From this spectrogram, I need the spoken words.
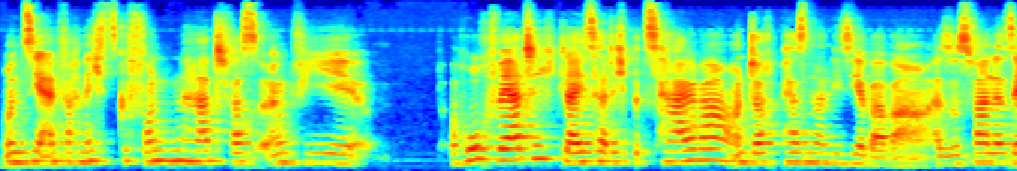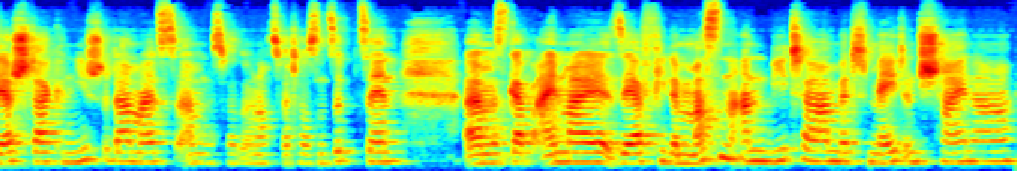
und sie einfach nichts gefunden hat, was irgendwie hochwertig, gleichzeitig bezahlbar und doch personalisierbar war. Also es war eine sehr starke Nische damals, ähm, das war sogar noch 2017. Ähm, es gab einmal sehr viele Massenanbieter mit Made in China,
